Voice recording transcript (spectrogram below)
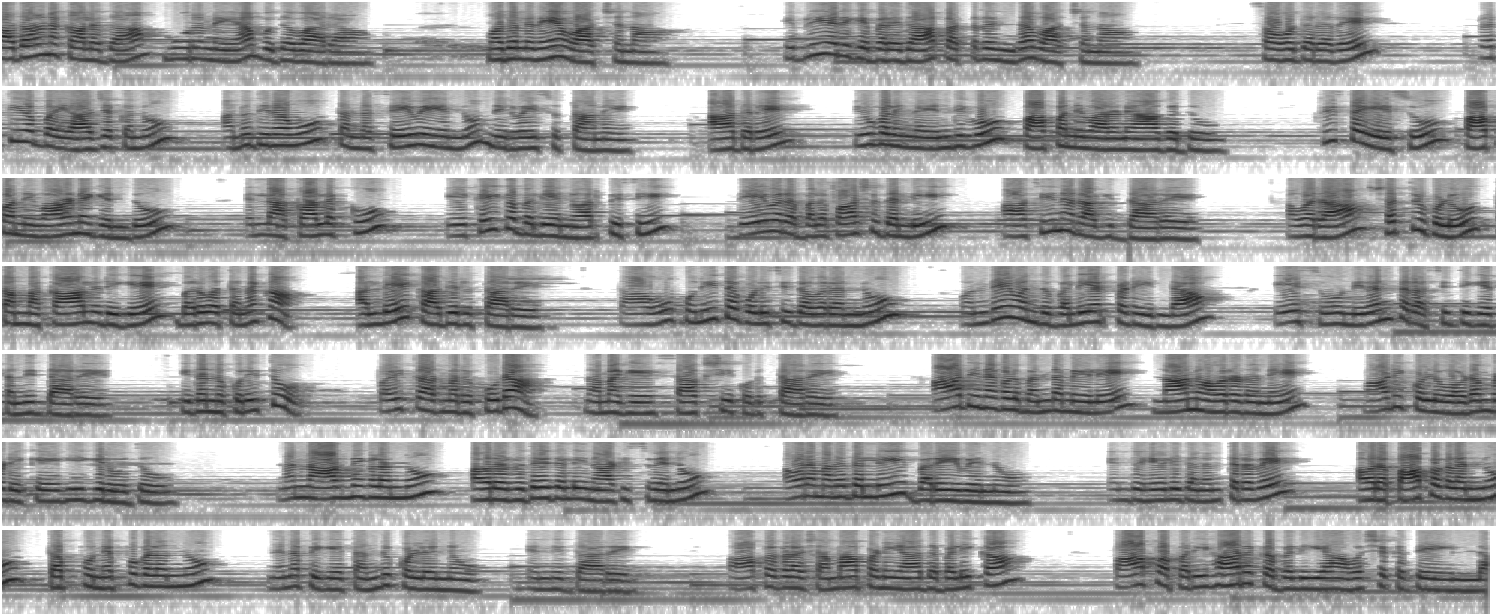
ಸಾಧಾರಣ ಕಾಲದ ಮೂರನೆಯ ಬುಧವಾರ. ಮೊದಲನೆಯ ವಾಚನ. ಇಬ್ರಿಯರಿಗೆ ಬರೆದ ಪತ್ರದಿಂದ ವಾಚನ. ಸಹೋದರರೇ, ಪ್ರತಿಯೊಬ್ಬ ಯಾಜಕನು ಅನುದಿನವೂ ತನ್ನ ಸೇವೆಯನ್ನು ನಿರ್ವಹಿಸುತ್ತಾನೆ. ಆದರೆ, ಇವುಗಳಿಂದ ಎಂದಿಗೂ ಪಾಪ ನಿವಾರಣೆ ಆಗದು. ಕ್ರಿಸ್ತ ಯೇಸು ಪಾಪ ನಿವಾರಣೆಗೆಂದು ಎಲ್ಲ ಕಾಲಕ್ಕೂ ಏಕೈಕ ಬಲಿಯನ್ನು ಅರ್ಪಿಸಿ ದೇವರ ಬಲಪಾಶದಲ್ಲಿ ಆಸೀನರಾಗಿದ್ದಾರೆ. ಅವರ ಶತ್ರುಗಳು ತಮ್ಮ ಕಾಲಡಿಗೆ ಬರುವ ತನಕ ಅಲ್ಲೇ ಕಾದಿರುತ್ತಾರೆ. ತಾವು ಪುನೀತಗೊಳಿಸಿದವರನ್ನು ಒಂದೇ ಒಂದು ಬಲಿಯರ್ಪಡೆಯಿಂದ ಏಸು ನಿರಂತರ ಸ್ಥಿತಿಗೆ ತಂದಿದ್ದಾರೆ. ಇದನ್ನು ಕುರಿತು ಪವಿತ್ರಾತ್ಮರು ಕೂಡ ನಮಗೆ ಸಾಕ್ಷಿ ಕೊಡುತ್ತಾರೆ. ಆ ದಿನಗಳು ಬಂದ ಮೇಲೆ ನಾನು ಅವರೊಡನೆ ಮಾಡಿಕೊಳ್ಳುವ ಒಡಂಬಡಿಕೆ ಹೀಗಿರುವುದು. ನನ್ನ ಆಜ್ಞೆಗಳನ್ನು ಅವರ ಹೃದಯದಲ್ಲಿ ನಾಟಿಸುವೆನು, ಅವರ ಮನದಲ್ಲಿ ಬರೆಯುವೆನು. ಎಂದು ಹೇಳಿದ ನಂತರವೇ ಅವರ ಪಾಪಗಳನ್ನು, ತಪ್ಪು ನೆಪ್ಪುಗಳನ್ನು ನೆನಪಿಗೆ ತಂದುಕೊಳ್ಳೆನು ಎಂದಿದ್ದಾರೆ. ಪಾಪಗಳ ಕ್ಷಮಾಪಣೆಯಾದ ಬಳಿಕ ಪಾಪ ಪರಿಹಾರಕ ಬಲಿಯ ಅವಶ್ಯಕತೆ ಇಲ್ಲ.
